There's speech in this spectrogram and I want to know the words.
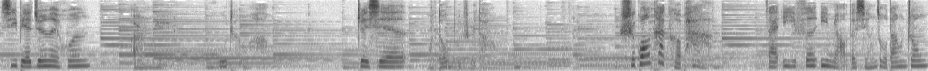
惜别君未婚，儿女忽成行。”这些我都不知道。时光太可怕。在一分一秒的行走当中，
